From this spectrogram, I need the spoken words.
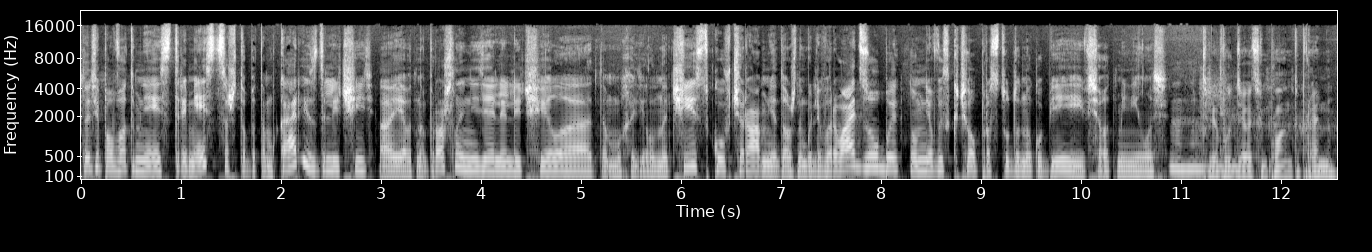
ну типа вот у меня есть три месяца, чтобы там кариес долечить. А Я вот на прошлой неделе лечила, там ходила на чистку. Вчера мне должны были вырывать зубы, но у меня выскочила простуда на губе, и все отменилось. Мгм. Тебе будут делать импланты, правильно?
